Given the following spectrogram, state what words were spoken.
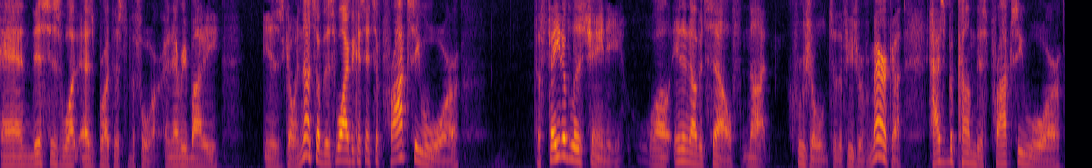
and this is what has brought this to the fore. And everybody is going nuts over this. Why? Because it's a proxy war. The fate of Liz Cheney, while in and of itself not crucial to the future of America, has become this proxy war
